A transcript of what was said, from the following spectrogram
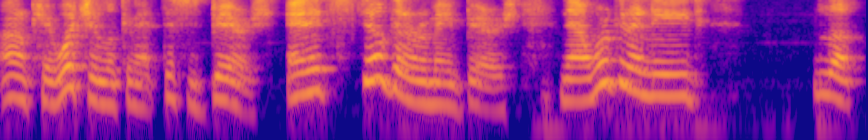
I don't care what you're looking at. This is bearish. And it's still going to remain bearish. Now we're going to need, look,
